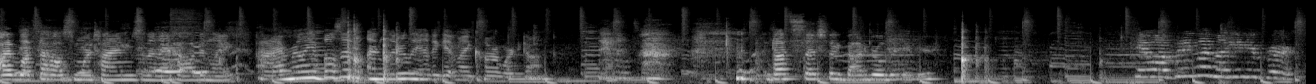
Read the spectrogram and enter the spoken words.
I've left the house more times than I have in like. I'm really impulsive. I literally had to get my car worked on. That's such like bad girl behavior. Okay, well I'm putting my money in your purse.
